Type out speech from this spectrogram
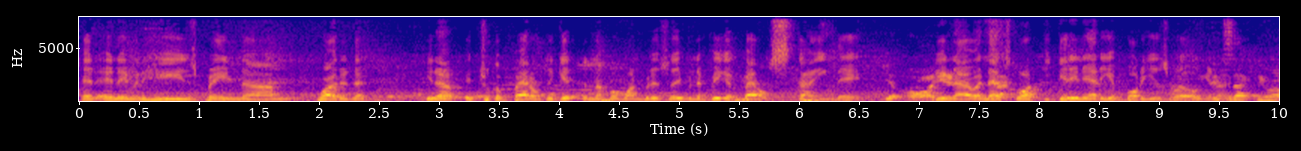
and, and even he's been um, quoted that. You know, it took a battle to get to number one, but it's even a bigger battle staying there. Yep. Oh, You yeah, know, and that's exactly. like you're getting out of your body as well. You know, Exactly right.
